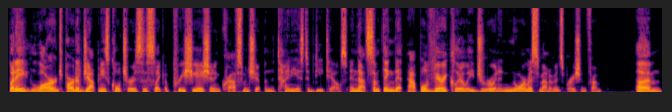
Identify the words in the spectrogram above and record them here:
but a large part of Japanese culture is this like appreciation and craftsmanship in the tiniest of details. And that's something that Apple very clearly drew an enormous amount of inspiration from. Um,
